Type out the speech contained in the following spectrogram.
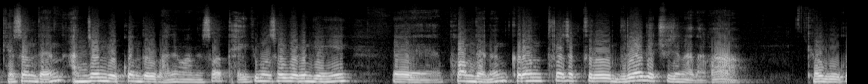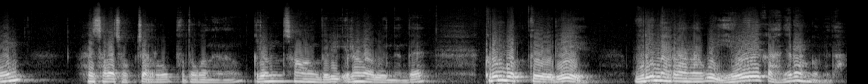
개선된 안전 요건들을 반영하면서 대규모 설계 변경이 포함되는 그런 프로젝트를 무리하게 추진하다가 결국은 회사가 적자로 부도가 나는 그런 상황들이 일어나고 있는데 그런 것들이 우리나라라고 예외가 아니라는 겁니다.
